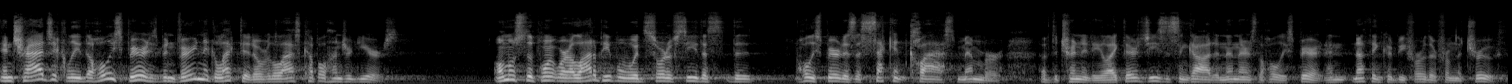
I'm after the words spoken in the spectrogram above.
And tragically, the Holy Spirit has been very neglected over the last couple hundred years. Almost to the point where a lot of people would sort of see this, the Holy Spirit as a second class member of the Trinity. Like there's Jesus and God, and then there's the Holy Spirit. And nothing could be further from the truth.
